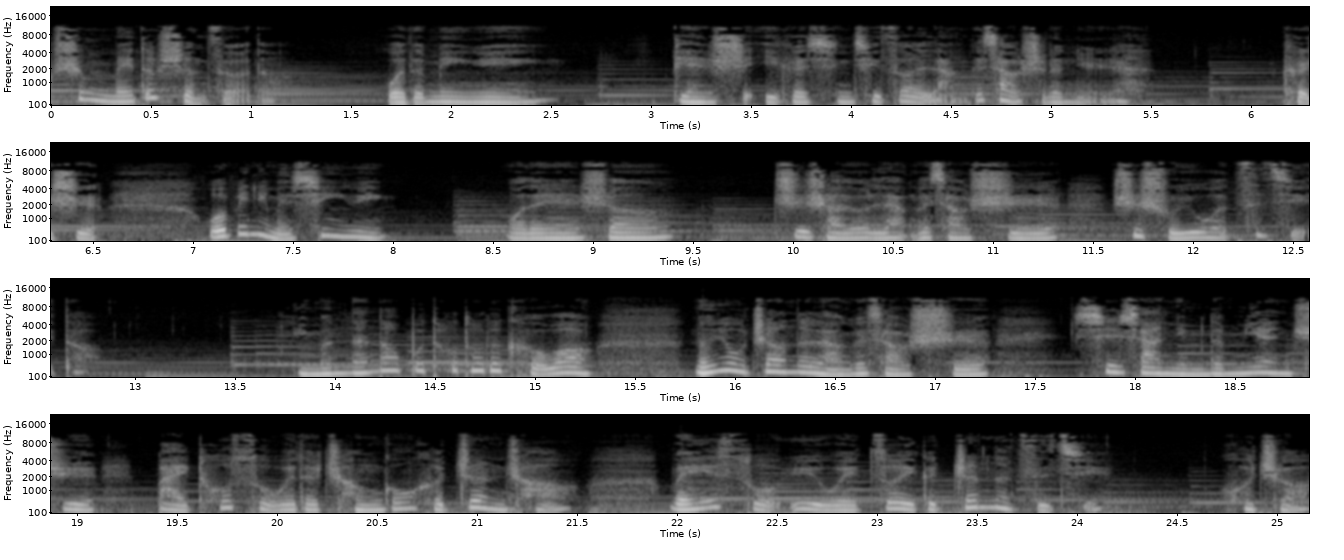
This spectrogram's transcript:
是没得选择的，我的命运便是一个星期做两个小时的女人。可是，我比你们幸运，我的人生至少有两个小时是属于我自己的。你们难道不偷偷的渴望，能有这样的两个小时？”卸下你们的面具，摆脱所谓的成功和正常，为所欲为，做一个真的自己，或者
